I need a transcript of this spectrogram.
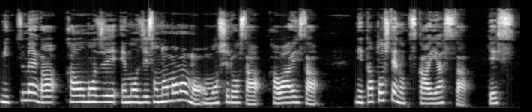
三つ目が、顔文字、絵文字そのものの面白さ、可愛さ、ネタとしての使いやすさです。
